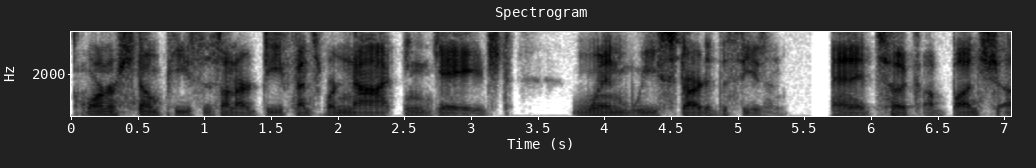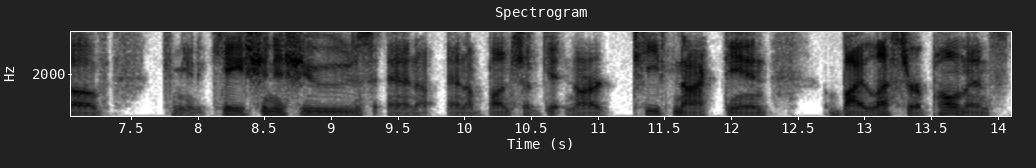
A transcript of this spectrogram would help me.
cornerstone pieces on our defense were not engaged when we started the season. And it took a bunch of communication issues and a, and a bunch of getting our teeth knocked in by lesser opponents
